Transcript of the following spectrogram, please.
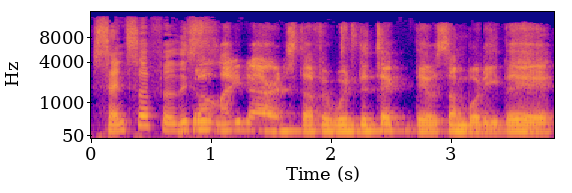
sensor for this? It's got radar and stuff. It would detect there was somebody there,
